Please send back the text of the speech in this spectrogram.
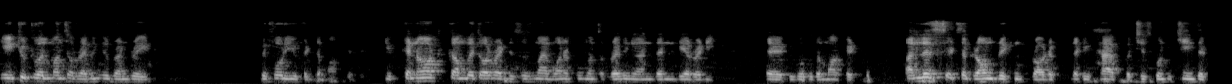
8 to 12 months of revenue run rate before you hit the market. You cannot come with, all right, this is my one or two months of revenue, and then we are ready to go to the market, unless it's a groundbreaking product that you have, which is going to change the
